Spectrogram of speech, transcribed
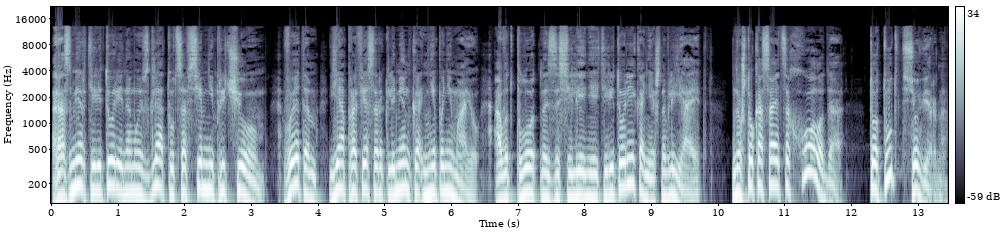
Размер территории, на мой взгляд, тут совсем ни при чем. В этом я профессора Клименко не понимаю, а вот плотность заселения территории, конечно, влияет. Но что касается холода, то тут все верно.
